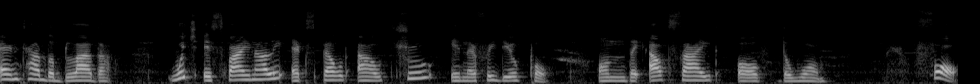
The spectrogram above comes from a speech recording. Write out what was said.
enter the bladder, which is finally expelled out through a nephridiopore on the outside of the worm. 4.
